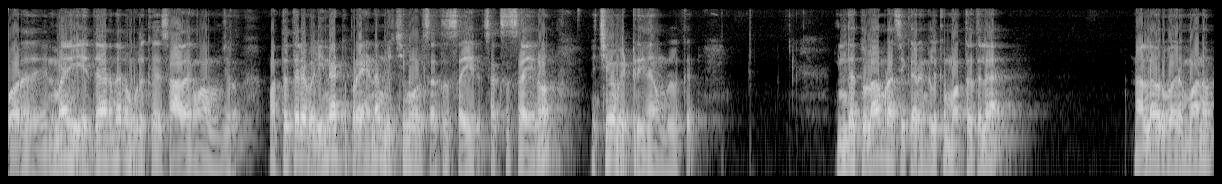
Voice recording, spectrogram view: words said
போகிறது இந்த மாதிரி எதாக இருந்தாலும் உங்களுக்கு சாதகமாக அமைஞ்சிடும் மொத்தத்தில் வெளிநாட்டு பிரயாணம் நிச்சயமாக ஒரு சக்ஸஸ் ஆயிரும். சக்ஸஸ் ஆயிரும். நிச்சயமாக வெற்றி தான் உங்களுக்கு. இந்த துலாம் ராசிக்காரங்களுக்கு மொத்தத்தில் நல்ல ஒரு வருமானம்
